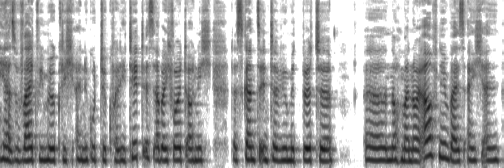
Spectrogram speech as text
ja so weit wie möglich eine gute Qualität ist. Aber ich wollte auch nicht das ganze Interview mit Birte äh, nochmal neu aufnehmen, weil es eigentlich ein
